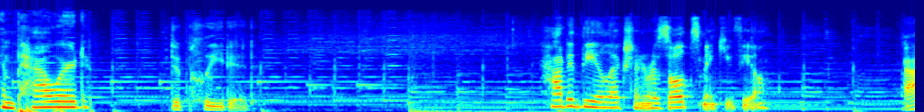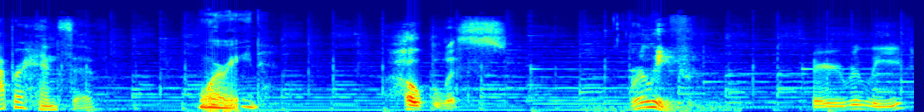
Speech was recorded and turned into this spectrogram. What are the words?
empowered, depleted. How did the election results make you feel? Apprehensive, worried, hopeless, relief, very relieved,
